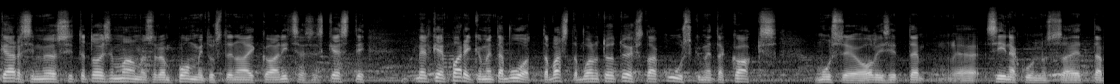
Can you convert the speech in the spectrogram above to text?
kärsi myös sitten toisen maailmansodan pommitusten aikaan. Itse asiassa kesti melkein parikymmentä vuotta. Vasta vuonna 1962 museo oli sitten siinä kunnossa, että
